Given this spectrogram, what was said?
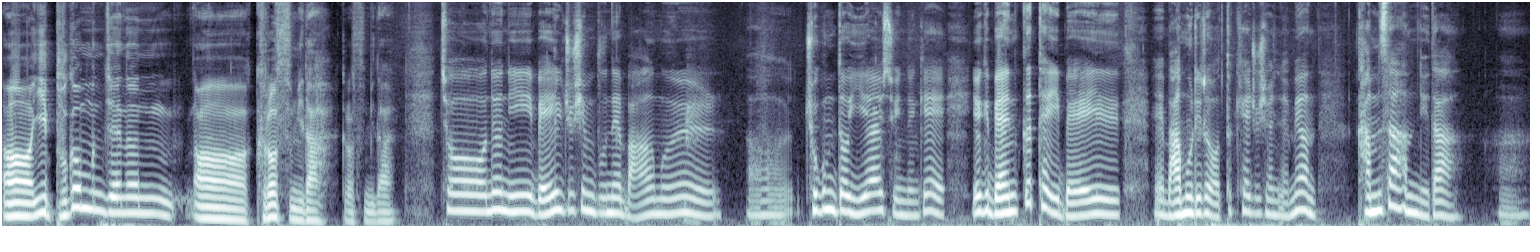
어, 이 부검 문제는 어, 그렇습니다. 그렇습니다. 저는 이 메일 주신 분의 마음을 어, 조금 더 이해할 수 있는 게 여기 맨 끝에 이 메일의 마무리를 어떻게 해주셨냐면 감사합니다. 아,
